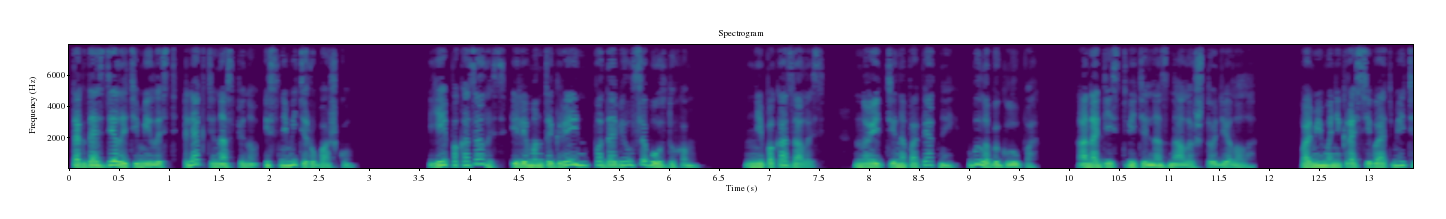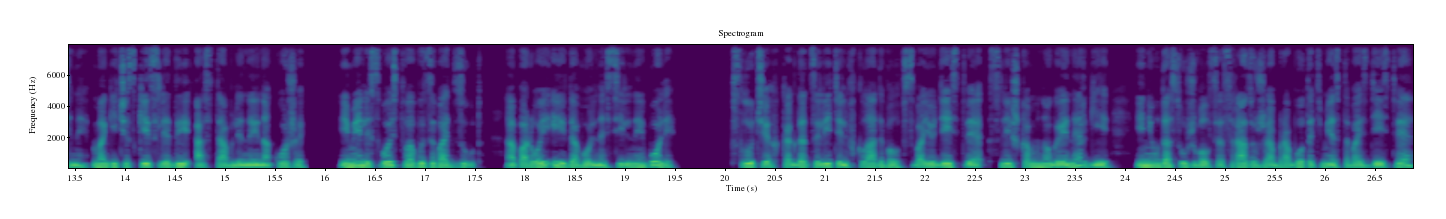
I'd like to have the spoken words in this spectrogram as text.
«Тогда сделайте милость, лягте на спину и снимите рубашку». Ей показалось, или Монтегрейн подавился воздухом? Не показалось, но идти на попятный было бы глупо. Она действительно знала, что делала. Помимо некрасивой отметины, магические следы, оставленные на коже, имели свойство вызывать зуд, а порой и довольно сильные боли. В случаях, когда целитель вкладывал в свое действие слишком много энергии и не удосуживался сразу же обработать место воздействия,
